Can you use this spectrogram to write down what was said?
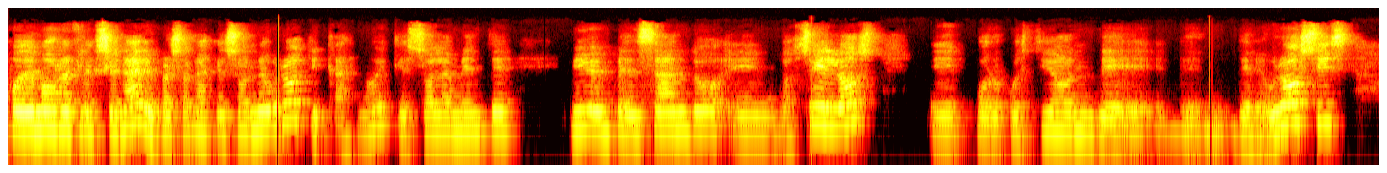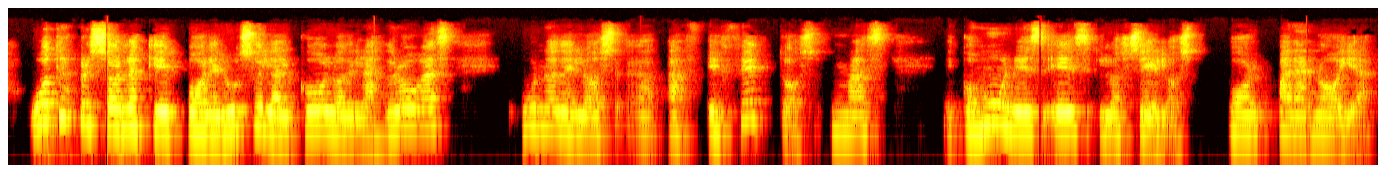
podemos reflexionar en personas que son neuróticas ¿no? y que solamente viven pensando en los celos eh, por cuestión de, neurosis, u otras personas que por el uso del alcohol o de las drogas, uno de los efectos más eh, comunes es los celos por paranoia,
